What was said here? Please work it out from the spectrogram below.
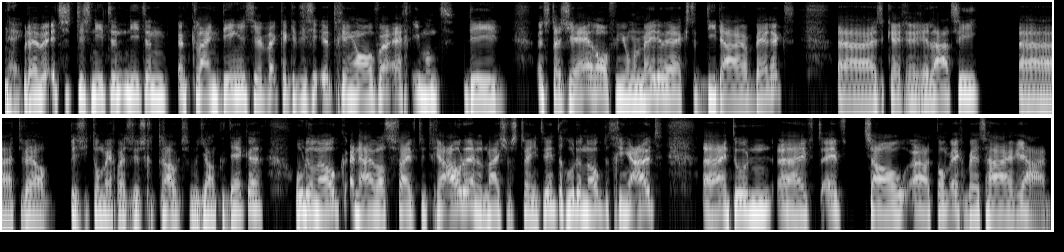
Nee. We hebben, het, is, het is niet, een, niet een, een klein dingetje. Kijk, het, is, het ging over echt iemand die een stagiaire of een jonge medewerkster die daar werkt. Eh, ze kregen een relatie. eh, terwijl dus die Tom Egberts dus getrouwd is met Janke Dekker. Hoe dan ook. En hij was 25 jaar ouder en dat meisje was 22. Hoe dan ook, dat ging uit. Eh, en toen heeft, heeft, zou eh, Tom Egberts haar ja,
